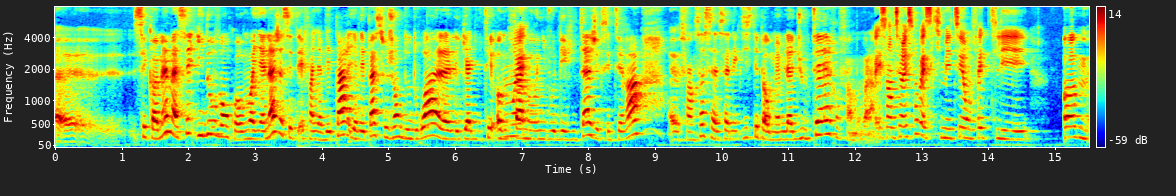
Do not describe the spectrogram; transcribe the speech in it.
Euh, c'est quand même assez innovant quoi. Au Moyen Âge, enfin il n'y avait pas il y avait pas ce genre de droit, l'égalité homme-femme ouais. au niveau de l'héritage, etc. Enfin ça ça, ça n'existait pas ou même l'adultère. Enfin bon voilà. C'est intéressant parce qu'ils mettaient en fait les hommes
